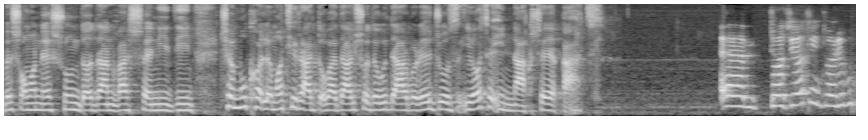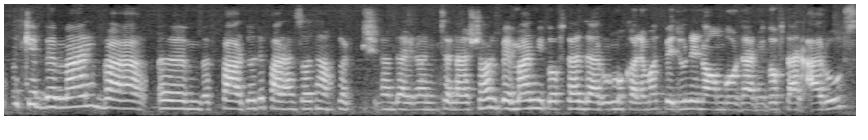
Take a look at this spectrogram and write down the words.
به شما نشون دادن و شنیدین چه مکالماتی رد و بدل شده بود درباره جزئیات این نقشه قتل؟ جزئیات اینطوری بود که به من و فرداد فرهزاد همکار پیشینم در ایران اینترنشنال به من می‌گفتن در اون مکالمات بدون نام بردن می‌گفتن عروس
